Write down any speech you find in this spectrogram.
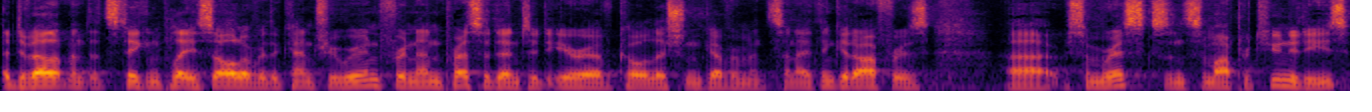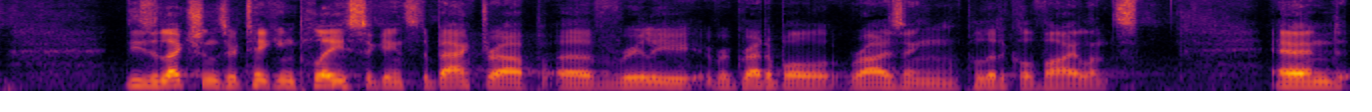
a development that's taking place all over the country, we're in for an unprecedented era of coalition governments. And I think it offers uh, some risks and some opportunities. These elections are taking place against a backdrop of really regrettable rising political violence. And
